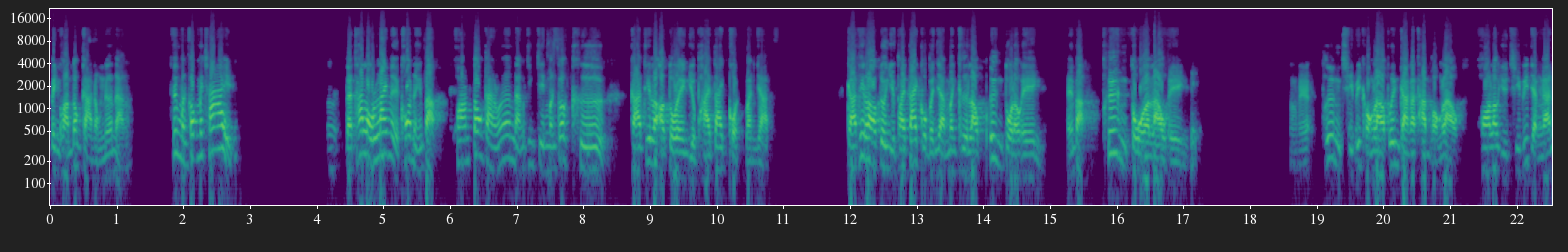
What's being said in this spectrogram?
เป็นความต้องการของเนื้อหนัง ซึ่งมันก็ไม่ใช่แต่ถ้าเราไล่ในข้อหนึ่งเปล่าความต้องการของเนื้อหนังจริง ๆ มันก็คือ การที่เราเอาตัวเองอยู่ภายใต้กฎบัญญัติ การที่เราเอาตัวเองอยู่ภายใต้กฎบัญญัติมันคือเราพึ่งตัวเราเอง เห็นปะพึ่งตัวเราเองตรงนี้พึ่งชีวิตของเราพึ่งการกระทำของเรา พอเราอยู่ชีวิตอย่างนั้น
